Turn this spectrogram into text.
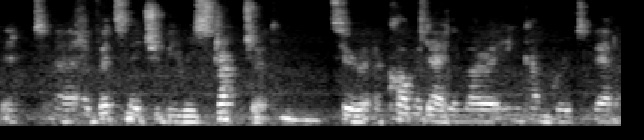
that uh, should be restructured mm. to accommodate the lower income groups better,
